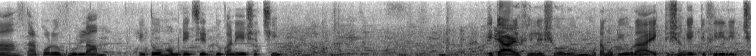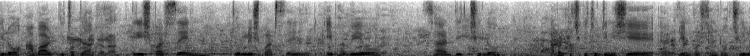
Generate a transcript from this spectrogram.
না, তারপরেও ঘুরলাম। এই তো হোম টেক্সের দোকানে এসেছি। এটা আরএফএলের শোরুম। মোটামুটি ওরা একটির সঙ্গে একটি ফ্রি দিচ্ছিল। আবার কিছুটা তিরিশ পার্সেন্ট, চল্লিশ পার্সেন্ট এভাবেও ছাড় দিচ্ছিল। আবার কিছু কিছু জিনিসে টেন পার্সেন্টও ছিল।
